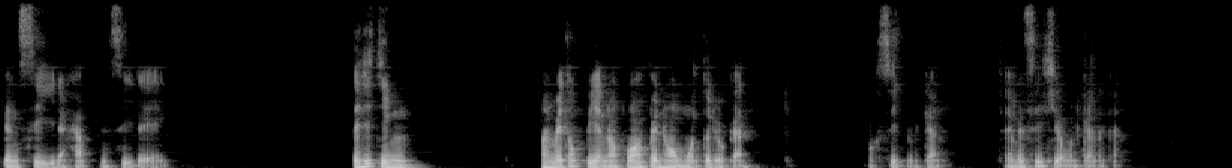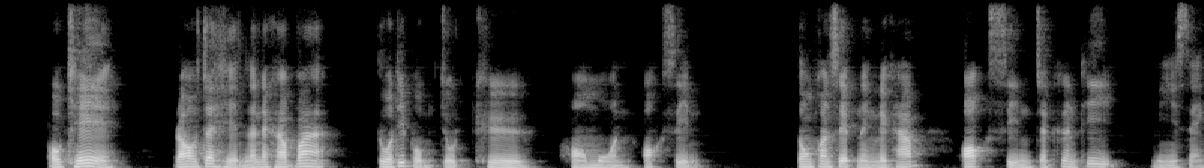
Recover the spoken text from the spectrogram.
เป็นสีนะครับ เป็นสีแดง แต่ที่จริงมันไม่ต้องเปลี่ยนเนาะเพราะว่าเป็นฮอร์โมนตัวเดียวกัน ออกซินเหมือนกัน ใช้เป็นสีเขียวเหมือนกันแล้วกัน โอเค เราจะเห็นแล้วนะครับว่าตัวที่ผมจุดคือฮอร์โมนออกซิน ตรงคอนเซปต์หนึ่งเลยครับ ออกซินจะเคลื่อนที่หนีแสง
